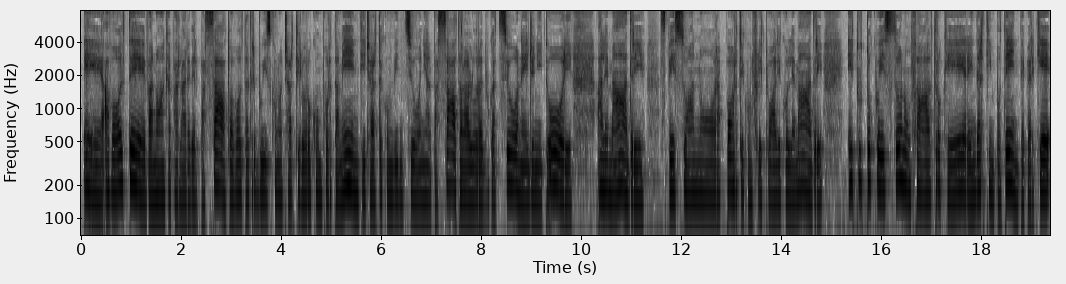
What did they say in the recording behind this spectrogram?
e a volte vanno anche a parlare del passato, a volte attribuiscono certi loro comportamenti, certe convinzioni al passato, alla loro educazione, ai genitori, alle madri, spesso hanno rapporti conflittuali con le madri e tutto questo non fa altro che renderti impotente perché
